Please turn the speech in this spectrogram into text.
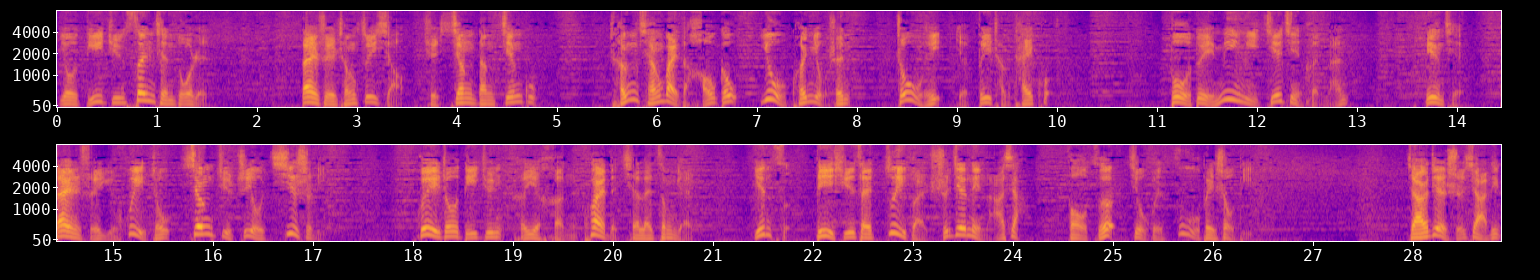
有敌军三千多人。淡水城虽小，却相当坚固。城墙外的壕沟又宽又深，周围也非常开阔，部队秘密接近很难，并且淡水与惠州相距只有七十里，惠州敌军可以很快的前来增援。因此，必须在最短时间内拿下，否则就会腹背受敌。蒋介石下令，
